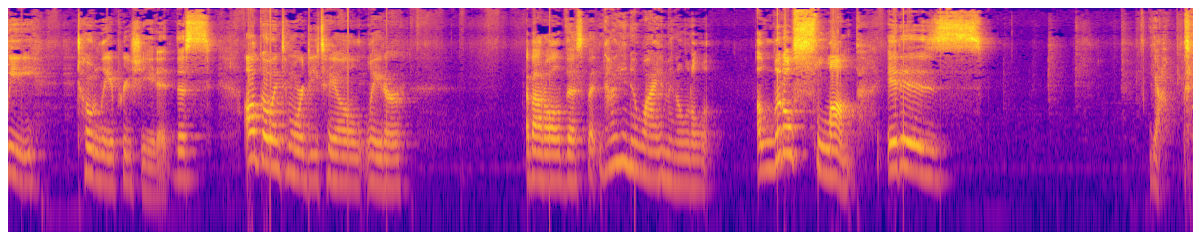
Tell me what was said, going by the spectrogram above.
we totally appreciate it. This I'll go into more detail later about all of this, but now you know why I'm in a little a little slump. It is yeah.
